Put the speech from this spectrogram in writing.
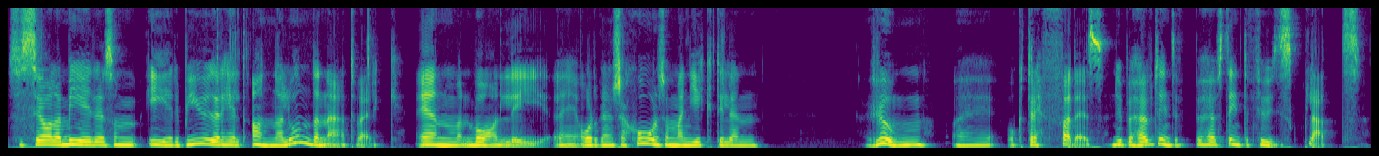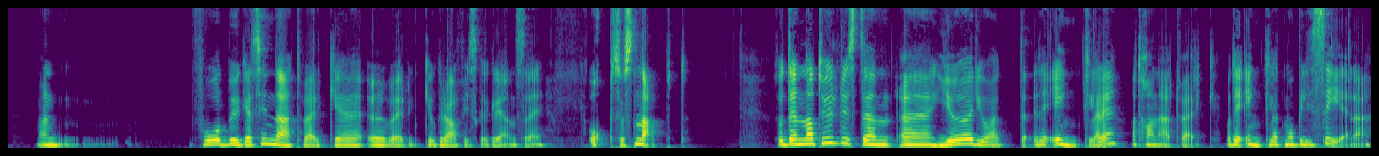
sociala medier som erbjuder helt annorlunda nätverk än en vanlig eh, organisation som man gick till en rum eh, och träffades. Nu behövs det inte, behövs det inte fysisk plats. Man får bygga sin nätverk eh, över geografiska gränser också snabbt. Så den naturligtvis den eh, gör ju att det är enklare att ha nätverk och det är enklare att mobilisera.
